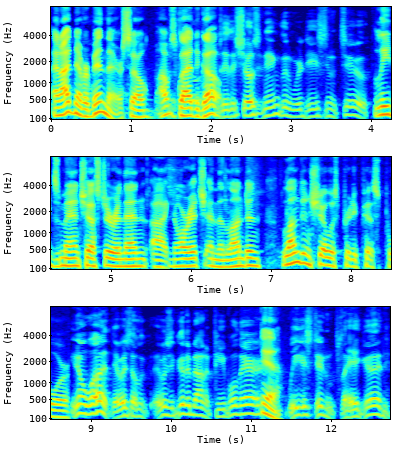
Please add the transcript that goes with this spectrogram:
and I'd never been there, so I was glad to go. The shows in England were decent too. Leeds, Manchester, and then uh, Norwich, and then London. London show was pretty piss poor. You know what? There was a there was a good amount of people there. Yeah. We just didn't play good.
